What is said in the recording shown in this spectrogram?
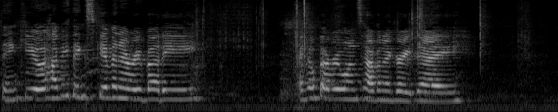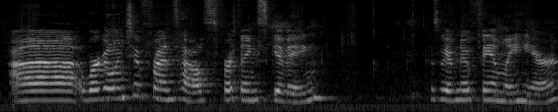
Thank you. Happy Thanksgiving, everybody. I hope everyone's having a great day. Uh, we're going to a friend's house for Thanksgiving because we have no family here.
